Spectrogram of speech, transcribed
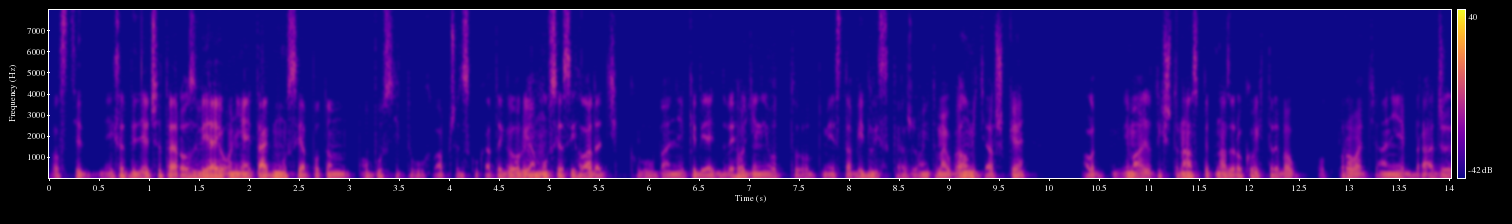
proste nech sa tie dievčatá rozvíjajú, oni aj tak musia potom opustiť tú chlapčenskú kategóriu a mhm. musia si hľadať klub a niekedy aj dve hodiny od, od miesta bydliska, že oni to majú veľmi ťažké, ale minimálne do tých 14-15 rokov ich treba podporovať a nie brať, že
